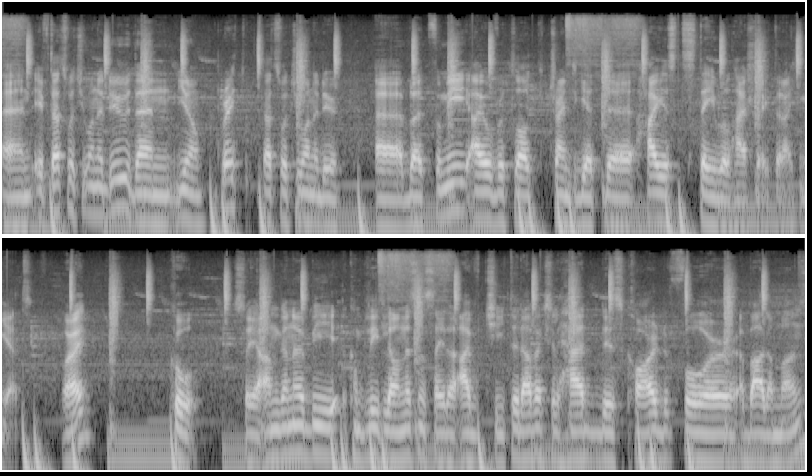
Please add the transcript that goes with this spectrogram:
And if that's what you want to do, then you know, great, that's what you want to do. Uh, but for me, I overclock trying to get the highest stable hash rate that I can get. All right, cool. So yeah, I'm gonna be completely honest and say that I've cheated. I've actually had this card for about a month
